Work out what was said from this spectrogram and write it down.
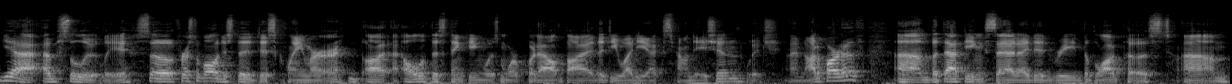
Yeah, absolutely. So, first of all, just a disclaimer uh, all of this thinking was more put out by the DYDX Foundation, which I'm not a part of. Um, but that being said, I did read the blog post um,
